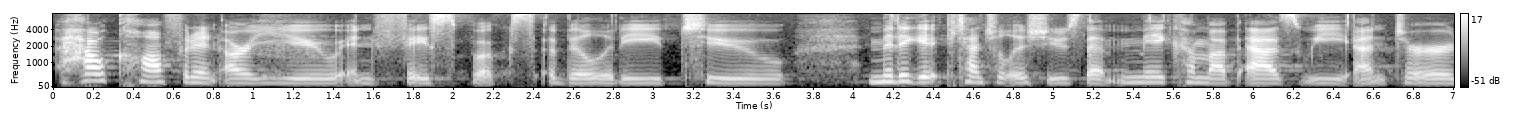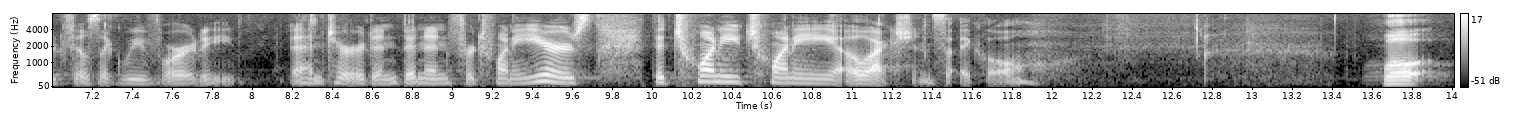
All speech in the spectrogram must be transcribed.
how confident are you in Facebook's ability to mitigate potential issues that may come up as we enter, it feels like we've already entered and been in for 20 years, the 2020 election cycle? Well,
